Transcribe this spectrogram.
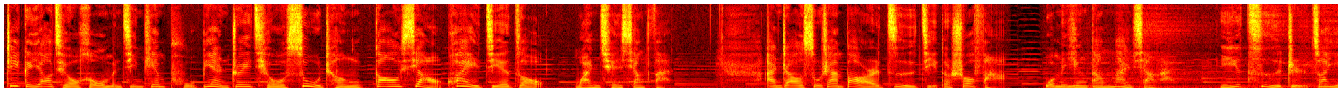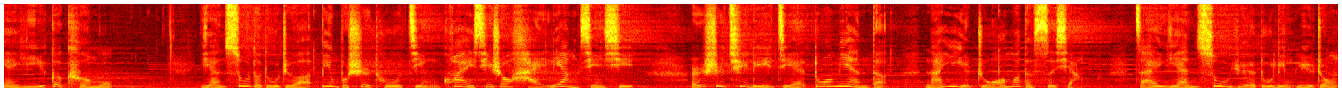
这个要求和我们今天普遍追求速成、高效、快节奏完全相反。按照苏珊·鲍尔自己的说法，我们应当慢下来，一次只钻研一个科目。严肃的读者并不试图尽快吸收海量信息。而是去理解多面的、难以琢磨的思想，在严肃阅读领域中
